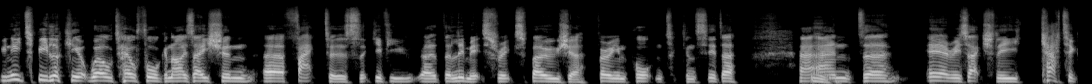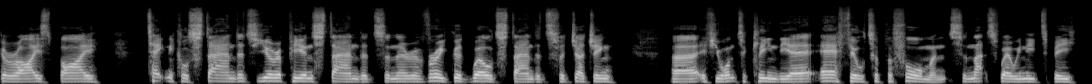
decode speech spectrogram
you need to be looking at World Health Organization uh, factors that give you uh, the limits for exposure. Very important to consider. Uh, mm. And air is actually categorized by technical standards, European standards, and there are very good world standards for judging uh, if you want to clean the air, air filter performance. And that's where we need to be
